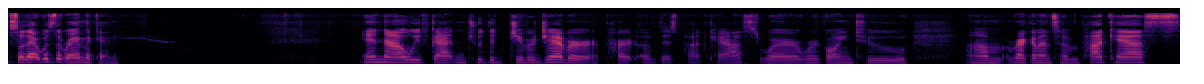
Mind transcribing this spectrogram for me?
so that was the ramekin. And now we've gotten to the jibber jabber part of this podcast where we're going to um, recommend some podcasts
